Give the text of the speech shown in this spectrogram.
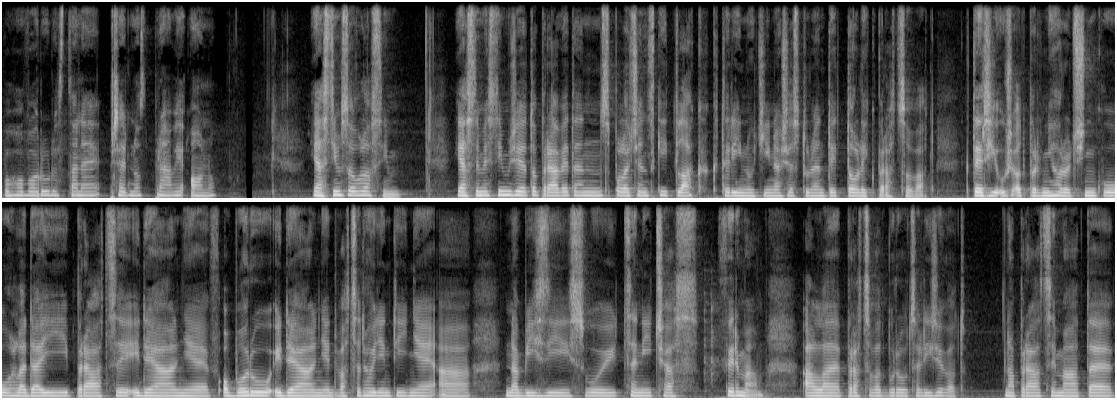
pohovoru dostane přednost právě on. Já s tím souhlasím. Já si myslím, že je to právě ten společenský tlak, který nutí naše studenty tolik pracovat, kteří už od prvního ročníku hledají práci ideálně v oboru, ideálně 20 hodin týdně a nabízí svůj cený čas firmám, ale pracovat budou celý život. Na práci máte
